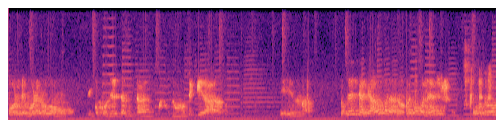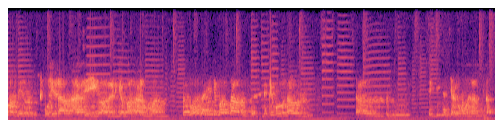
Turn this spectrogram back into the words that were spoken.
por temor a no componer esa amistad, uno se queda, eh, sé, callado para no recomponer. Otro también hubiera accedido a ver qué pasa, algo más. Pero bueno, también que pasa en este juego tan, tan existencial como es la amistad.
